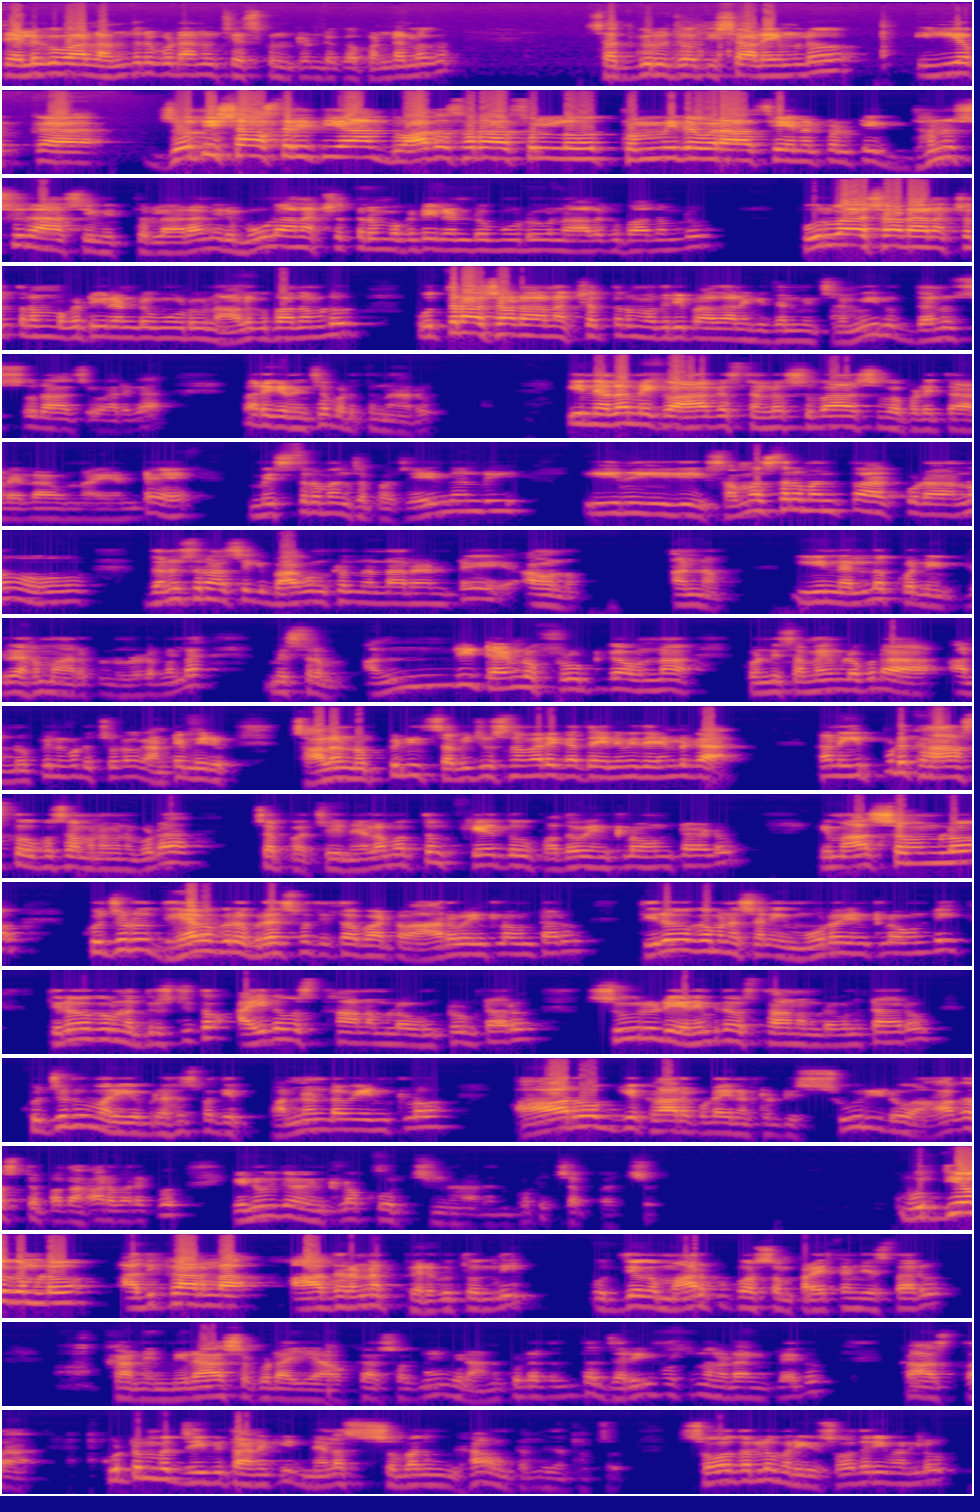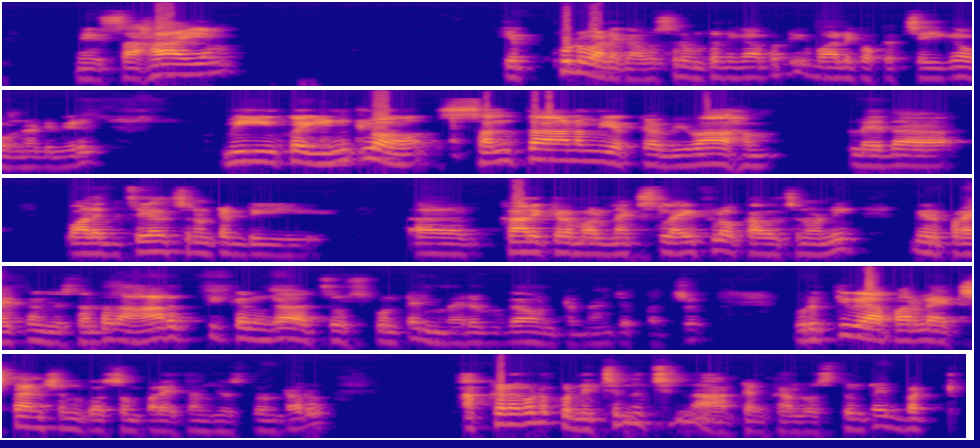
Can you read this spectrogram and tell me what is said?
తెలుగు వాళ్ళందరూ కూడాను చేసుకున్నటువంటి ఒక పండుగ. సద్గురు జ్యోతిషాలయంలో ఈ యొక్క జ్యోతిషాస్త్రరీత్యా ద్వాదశ రాశుల్లో తొమ్మిదవ రాశి అయినటువంటి ధనుస్సు రాశి మిత్రులారా మీరు మూలా నక్షత్రం ఒకటి రెండు మూడు నాలుగు పాదములు పూర్వాషాఢ నక్షత్రం ఒకటి రెండు మూడు నాలుగు పాదములు ఉత్తరాషాఢ నక్షత్రం మొదటి పాదానికి జన్మించిన మీరు ధనుస్సు రాశి వారిగా పరిగణించబడుతున్నారు. ఈ నెల మీకు ఆగస్టు నెలలో శుభాశుభ ఫలితాలు ఎలా ఉన్నాయంటే మిశ్రమం చెప్పచ్చు. ఏంటండి ఈ ఈ సంవత్సరం అంతా కూడాను ధనుసు రాశికి బాగుంటుందన్నారంటే అవును అన్నాం. ఈ నెలలో కొన్ని గ్రహ మార్పులు ఉండడం వల్ల మిశ్రమం. అన్ని టైంలో ఫ్రూట్గా ఉన్న కొన్ని సమయంలో కూడా ఆ నొప్పిని కూడా చూడాలి. అంటే మీరు చాలా నొప్పిని చవి చూసిన వారే గత ఎనిమిది ఏళ్ళుగా కానీ ఇప్పుడు కాస్త ఉపశమనం అని కూడా చెప్పచ్చు. ఈ నెల మొత్తం కేతు పదవ ఇంట్లో ఉంటాడు. ఈ మాసంలో కుజుడు దేవగురు బృహస్పతితో పాటు ఆరో ఇంట్లో ఉంటారు. తిరోగమన శని మూడో ఇంట్లో ఉండి తిరోగమన దృష్టితో ఐదవ స్థానంలో ఉంటుంటారు. సూర్యుడు ఎనిమిదవ స్థానంలో ఉంటారు. కుజుడు మరియు బృహస్పతి పన్నెండవ ఇంట్లో ఆరోగ్యకారకుడైనటువంటి సూర్యుడు ఆగస్టు పదహారు వరకు ఎనిమిదవ ఇంట్లో కూర్చున్నాడని కూడా చెప్పచ్చు. ఉద్యోగంలో అధికారుల ఆదరణ పెరుగుతుంది. ఉద్యోగ మార్పు కోసం ప్రయత్నం చేస్తారు. కానీ నిరాశ కూడా అయ్యే అవకాశాలు ఉన్నాయి. మీరు అనుకున్నదంతా జరిగిపోతుంది అనడానికి లేదు. కాస్త కుటుంబ జీవితానికి నెల శుభంగా ఉంటుంది. చెప్పచ్చు. సోదరులు మరియు సోదరీమణులు మీ సహాయం ఎప్పుడు వాళ్ళకి అవసరం ఉంటుంది కాబట్టి వాళ్ళకి ఒక చెయ్యిగా ఉండండి మీరు. మీ యొక్క ఇంట్లో సంతానం యొక్క వివాహం లేదా వాళ్ళకి చేయాల్సినటువంటి కార్యక్రమాలు నెక్స్ట్ లైఫ్లో కావాల్సినవన్నీ మీరు ప్రయత్నం చేస్తుంటారు. ఆర్థికంగా చూసుకుంటే మెరుగుగా ఉంటుందని చెప్పచ్చు. వృత్తి వ్యాపారంలో ఎక్స్పాన్షన్ కోసం ప్రయత్నం చేస్తుంటారు. అక్కడ కూడా కొన్ని చిన్న చిన్న ఆటంకాలు వస్తుంటాయి. బట్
